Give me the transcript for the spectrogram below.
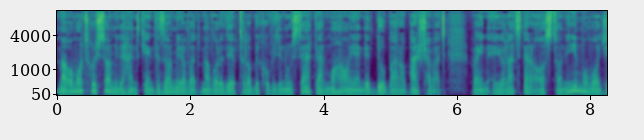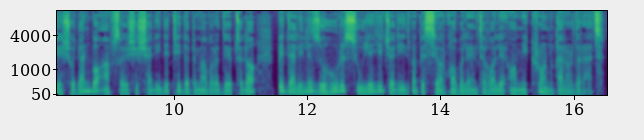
مقامات هشدار می دهند که انتظار می رود موارد ابتلا به کووید 19 در ماه آینده دو برابر شود و این ایالت در آستانه مواجه شدن با افزایش شدید تعداد موارد ابتلا به دلیل ظهور سویه جدید و بسیار قابل انتقال آمیکرون قرار دارد.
